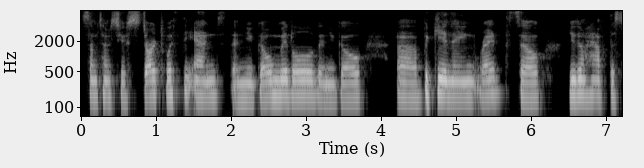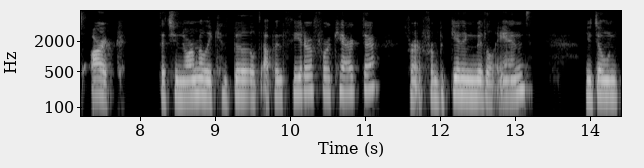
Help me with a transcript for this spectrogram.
Sometimes you start with the end then you go middle then you go uh, beginning right? So you don't have this arc that you normally can build up in theater for a character for, from beginning middle end. You don't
